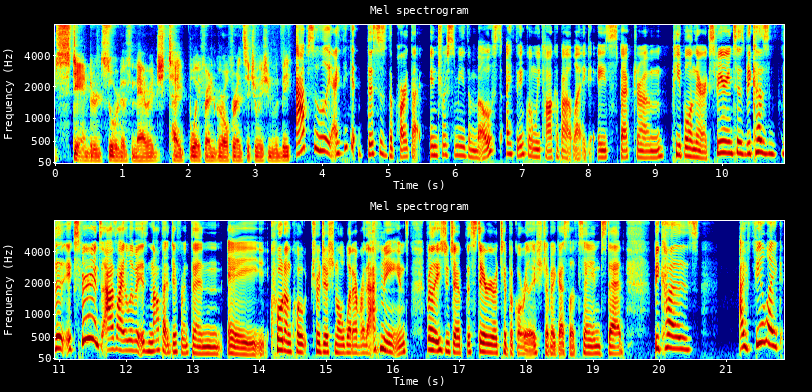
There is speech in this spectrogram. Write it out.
standard sort of marriage type boyfriend girlfriend situation would be? Absolutely. I think this is the part that interests me the most. I think when we talk about like a spectrum people and their experiences, because the experience as I live it is not that different than a quote unquote traditional, whatever that means, relationship, the stereotypical relationship, I guess, let's say instead. Because I feel like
